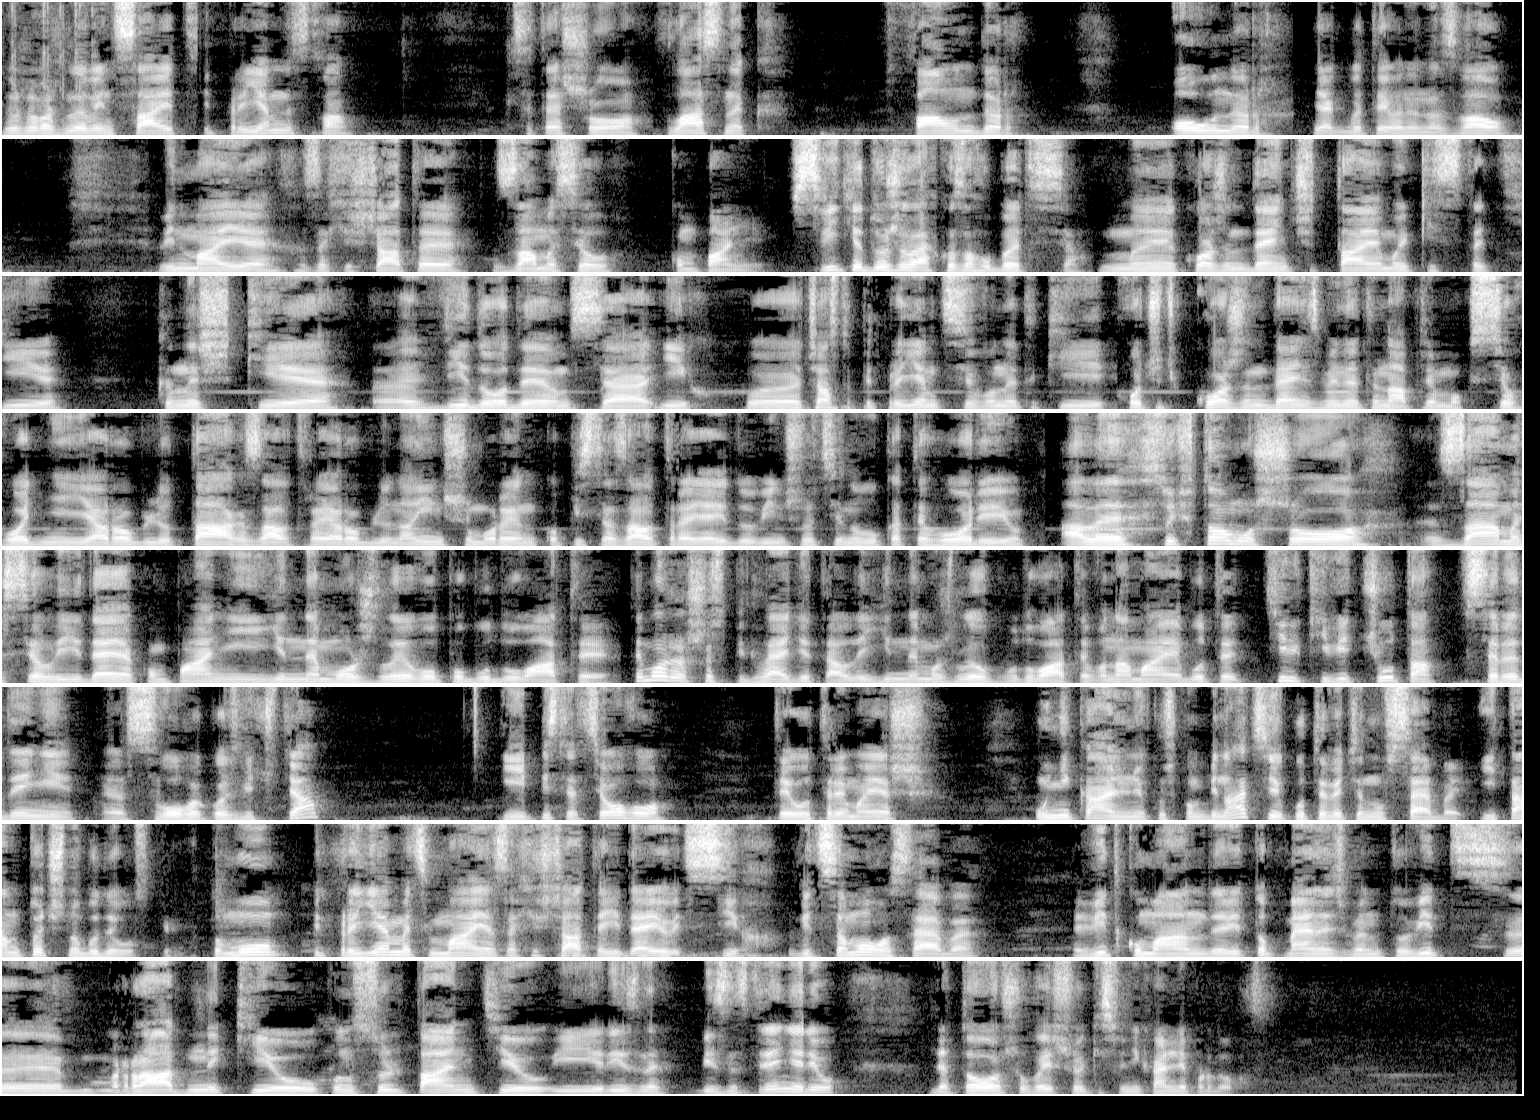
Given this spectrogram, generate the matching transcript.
Дуже важливий інсайт підприємництва це те, що власник, фаундер, оунер, як би ти його не назвав, він має захищати замисел компанії. В світі дуже легко загубитися. Ми кожен день читаємо якісь статті, книжки, е, відео дивимося. Е, часто підприємці вони такі хочуть кожен день змінити напрямок. Сьогодні я роблю так, завтра я роблю на іншому ринку. Післязавтра я йду в іншу цінову категорію. Але суть в тому, що замисел і ідея компанії її неможливо побудувати. Ти можеш щось підгледіти, але її неможливо побудувати. Вона має бути тільки відчута всередині е, свого якогось відчуття. І після цього ти отримаєш унікальну якусь комбінацію, яку ти витягнув з себе, і там точно буде успіх. Тому підприємець має захищати ідею від всіх, від самого себе, від команди, від топ-менеджменту, від е, радників, консультантів і різних бізнес-тренерів для того, щоб вийшов якийсь унікальний продукт.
